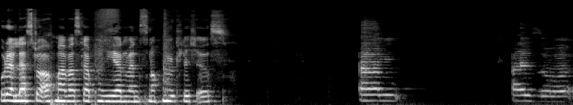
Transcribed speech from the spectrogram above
oder lässt du auch mal was reparieren, wenn es noch möglich ist? Ähm, also,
